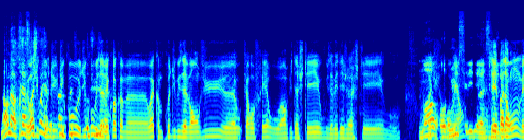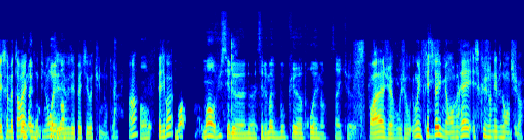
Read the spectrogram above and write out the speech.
Non, mais après, ouais, du coup, du, coup, petits du coup, vous avez hein. quoi comme, euh, ouais, comme produit que vous avez en vue euh, à vous faire offrir ou envie d'acheter ou vous avez déjà acheté ou Moi, en vue, c'est euh, vous c'est avez le- pas de rond, mais ça le avec le MacBook confinement, Pro vous avez, M1. vous avez pas utilisé votre thune, donc. euh, Hein En- T'as dit quoi? Moi, en vue, c'est le, le- c'est le MacBook Pro M1. C'est vrai que. Ouais, j'avoue, j'avoue. Moi, il me fait de l'œil, mais en vrai, est-ce que j'en ai besoin, tu vois?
